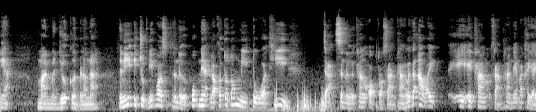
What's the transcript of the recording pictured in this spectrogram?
เนี่ยมันมันเยอะเกินไปแล้วนะทีนี้ไอ้จุดนี้พอเสนอปุ๊บเนี่ยเราก็จะต้องมีตัวที่จะเสนอทางออกต่อสามทาง แล้วก็เอาไอ้ไอ้ทางสามทางเนี่ยมาขยาย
